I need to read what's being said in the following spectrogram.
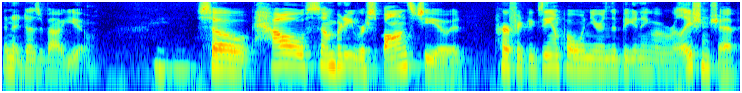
than it does about you. Mm-hmm. So, how somebody responds to you, a perfect example when you're in the beginning of a relationship,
